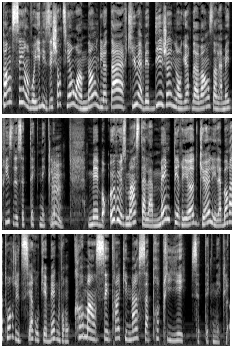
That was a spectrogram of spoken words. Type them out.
pensé envoyer les échantillons en Angleterre, qui, eux, avaient déjà une longueur d'avance dans la maîtrise de cette technique-là. Hmm. Mais bon, heureusement, c'est à la même période que les laboratoires judiciaires au Québec vont commencer tranquillement à s'approprier cette technique-là.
